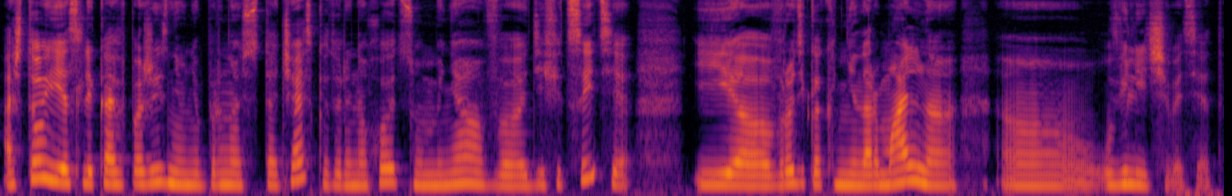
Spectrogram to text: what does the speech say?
А что, если кайф по жизни мне приносит та часть, которая находится у меня в дефиците, и э, вроде как ненормально э, увеличивать это?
